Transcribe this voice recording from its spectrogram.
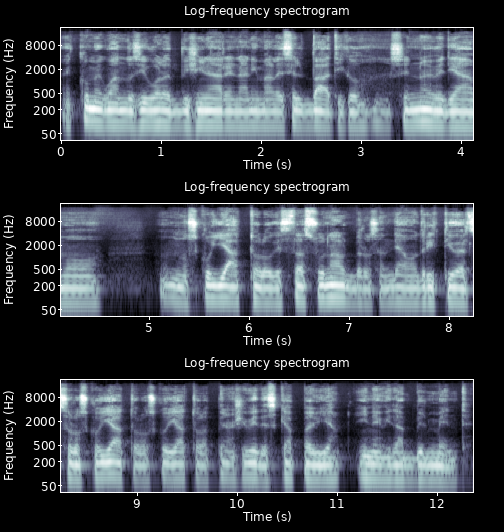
è come quando si vuole avvicinare un animale selvatico se noi vediamo uno scoiattolo che sta su un albero, se andiamo dritti verso lo scoiattolo, lo scoiattolo appena ci vede scappa via, inevitabilmente.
